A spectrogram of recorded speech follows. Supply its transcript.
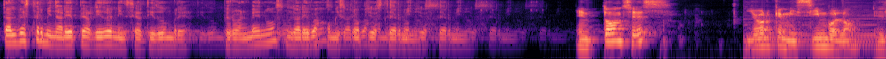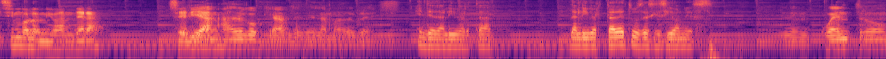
tal vez terminaré perdido en la incertidumbre, pero al menos lo haré bajo mis propios términos. Entonces, yo creo que mi símbolo, el símbolo de mi bandera, Sería algo que hable de la madurez, El de la libertad. La libertad de tus decisiones. el encuentro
